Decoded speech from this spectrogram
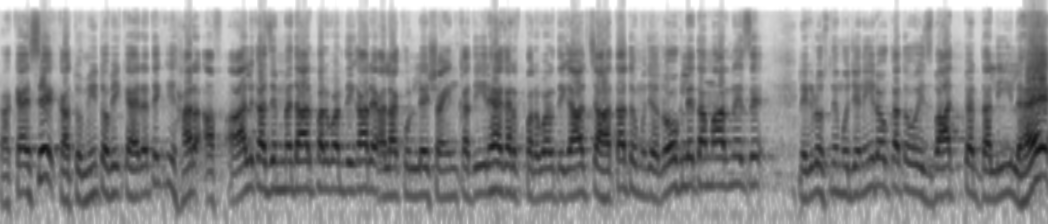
कहा कैसे? कहा तुम ही तो अभी कह रहे थे कि हर अफ़ाल का जिम्मेदार परवरदिगार है। अला कुल्ले शाइन कदीर है। अगर परवरदिगार चाहता तो मुझे रोक लेता मारने से। लेकिन उसने मुझे नहीं रोका तो वो इस बात पर दलील है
